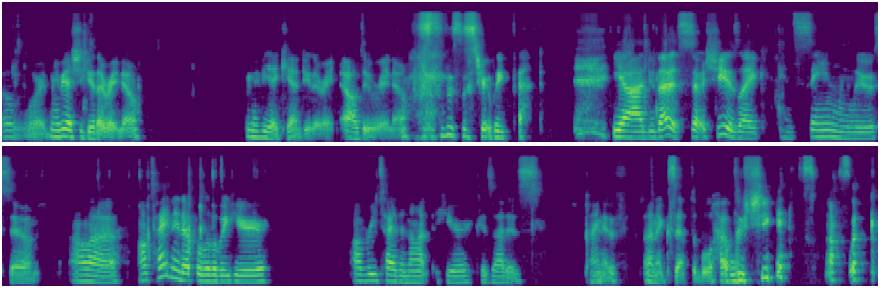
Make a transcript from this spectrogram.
oh lord, maybe I should do that right now. Maybe I can't do that right. I'll do it right now. this is really bad. Yeah, dude, that is so. She is like insanely loose. So I'll uh, I'll tighten it up a little bit here I'll retie the knot here because that is kind of unacceptable how loose she is. I was like,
